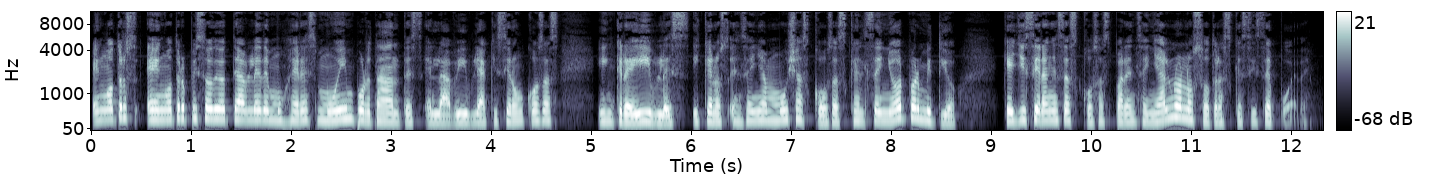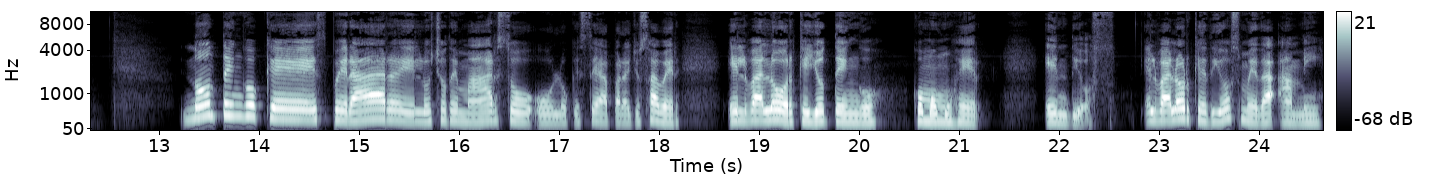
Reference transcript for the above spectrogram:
En, otros, en otro episodio te hablé de mujeres muy importantes en la Biblia que hicieron cosas increíbles y que nos enseñan muchas cosas que el Señor permitió que ellos hicieran esas cosas para enseñarnos a nosotras que sí se puede. No tengo que esperar el 8 de marzo o lo que sea para yo saber el valor que yo tengo como mujer en Dios, el valor que Dios me da a mí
